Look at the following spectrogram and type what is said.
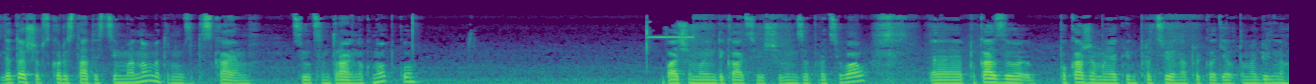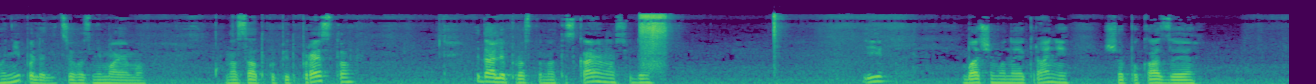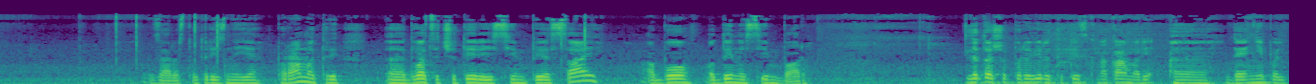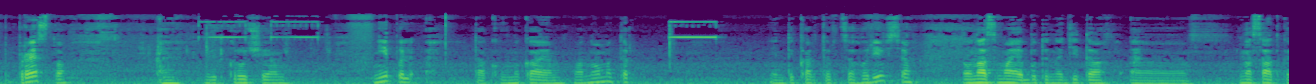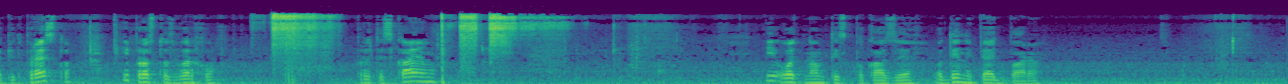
Для того, щоб скористатися цим манометром, затискаємо цю центральну кнопку. Бачимо індикацію, що він запрацював. Е, покажемо, як він працює на прикладі автомобільного ніпеля. Для цього знімаємо насадку під престо. І далі просто натискаємо сюди. І бачимо на екрані, що показує. Зараз тут різні є параметри. Е, 24,7 PSI або 1,7 бар. Для того, щоб перевірити тиск на камері, е, де ніпель е, відкручуємо ніпель. Так, вмикаємо манометр. Індикатор загорівся. У нас має бути надіта е, насадка під Presto і просто зверху притискаємо. І от нам тиск показує 1,5 бара.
